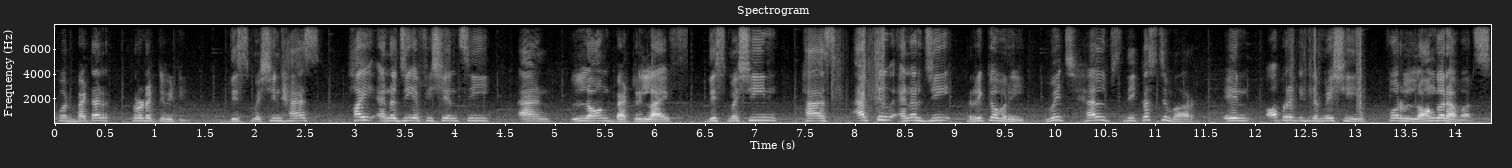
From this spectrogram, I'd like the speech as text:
for better productivity. This machine has high energy efficiency and long battery life. This machine has active energy recovery which helps the customer in operating the machine for longer hours.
